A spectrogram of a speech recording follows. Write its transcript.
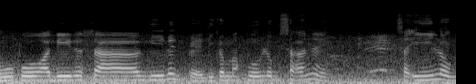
pag pumupo ka dito sa gilid pwede ka mahulog sa ano eh sa ilog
